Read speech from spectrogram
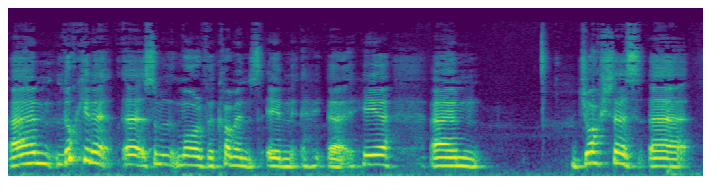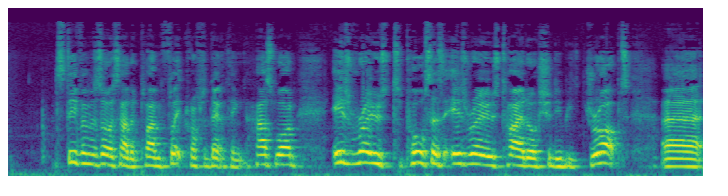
Um, looking at uh, some more of the comments in uh, here, um, Josh says uh, Stephen has always had a plan. Flitcroft, I don't think has one. Is Rose? Paul says is Rose tired or should he be dropped? Uh,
